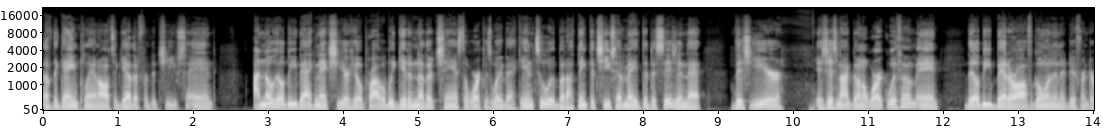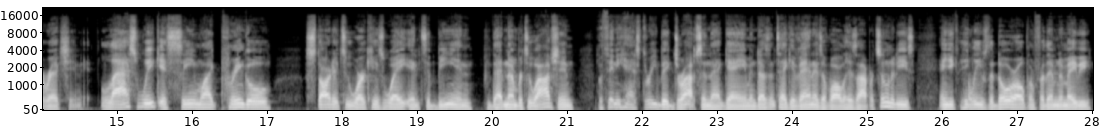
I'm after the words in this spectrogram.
of the game plan altogether for the Chiefs. And I know he'll be back next year. He'll probably get another chance to work his way back into it. But I think the Chiefs have made the decision that this year is just not going to work with him. And they'll be better off going in a different direction. Last week, it seemed like Pringle started to work his way into being that number two option but then he has three big drops in that game and doesn't take advantage of all of his opportunities. And he leaves the door open for them to maybe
